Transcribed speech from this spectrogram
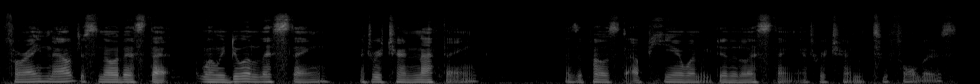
for right now, just notice that when we do a listing, it returned nothing, as opposed to up here when we did a listing, it returned the two folders.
